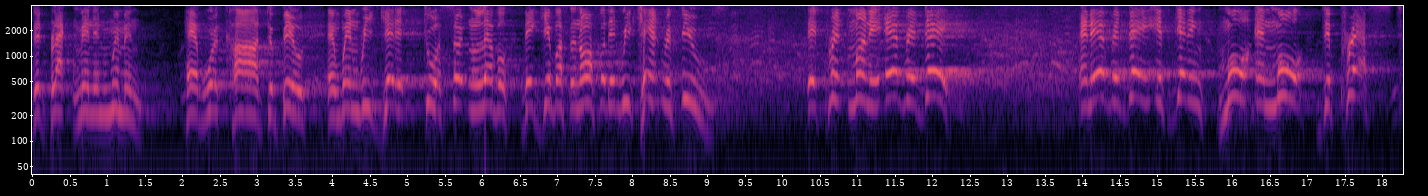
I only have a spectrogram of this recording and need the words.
That black men and women have worked hard to build. And when we get it to a certain level, they give us an offer that we can't refuse. They print money every day. And every day it's getting more and more depressed.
